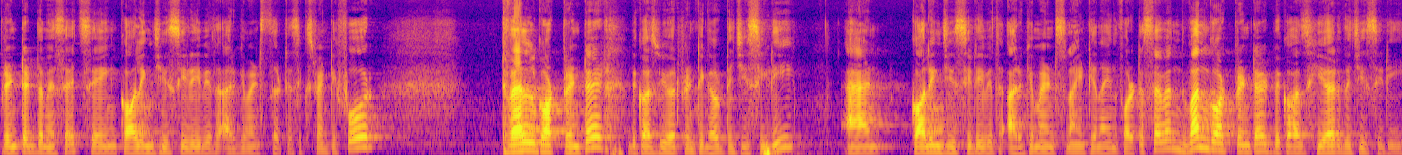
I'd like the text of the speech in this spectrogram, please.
printed the message saying calling GCD with arguments 3624. 12 got printed because we were printing out the GCD and calling GCD with arguments 9947 1 got printed because here the GCD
